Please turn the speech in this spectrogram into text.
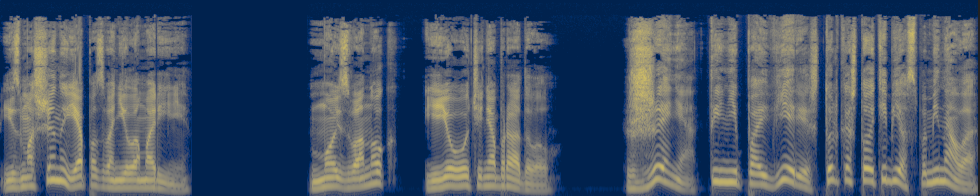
Из машины я позвонила Марине. Мой звонок ее очень обрадовал. «Женя, ты не поверишь, только что о тебе вспоминала!»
